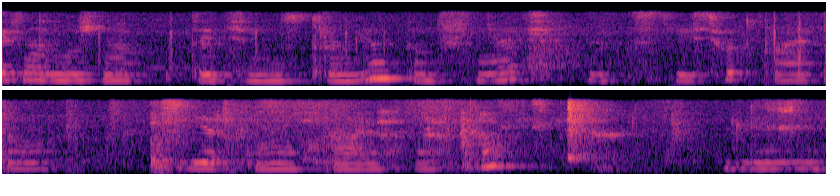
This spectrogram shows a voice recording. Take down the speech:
Теперь нам нужно вот этим инструментом снять вот здесь вот по этому верхнему краю хвоста длинный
